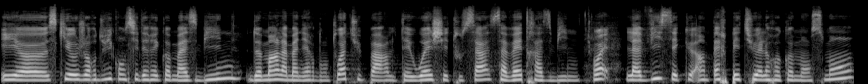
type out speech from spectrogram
Et euh, ce qui est aujourd'hui considéré comme has-been, demain la manière dont toi tu parles, tes wesh et tout ça, ça va être has-been. Ouais. La vie c'est qu'un perpétuel recommencement.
